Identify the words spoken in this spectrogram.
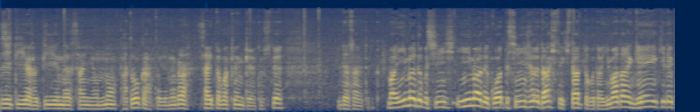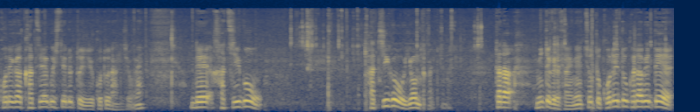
GTR BN34 のパトカーというのが埼玉県警として出されてると。まあ今でも新、今でこうやって新車で出してきたってことは、未だに現役でこれが活躍してるということなんでしょうね。で、85、854と書いてあります。ただ、見てくださいね。ちょっとこれと比べて、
